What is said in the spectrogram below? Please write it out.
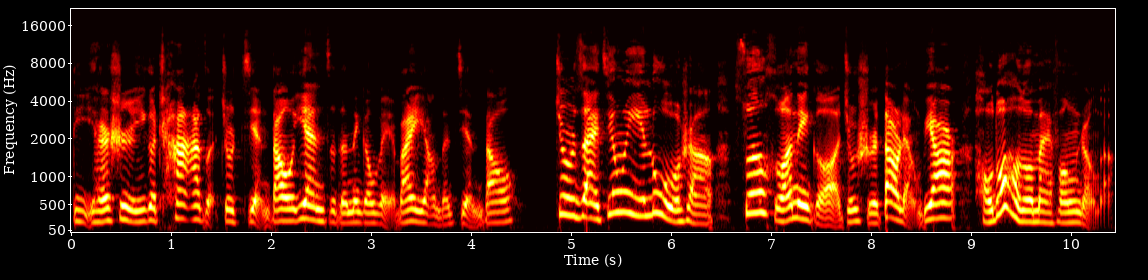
底下是一个叉子，就是剪刀燕子的那个尾巴一样的剪刀。就是在京义路上，孙河那个就是道两边儿，好多好多卖风筝的。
